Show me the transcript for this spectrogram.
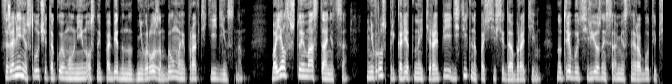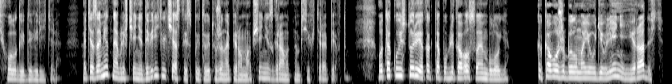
К сожалению, случай такой молниеносной победы над неврозом был в моей практике единственным. Боялся, что им останется, Невроз при каретной терапии действительно почти всегда обратим, но требует серьезной совместной работы психолога, и доверителя. Хотя заметное облегчение доверитель часто испытывает уже на первом общении с грамотным психотерапевтом. Вот такую историю я как-то опубликовал в своем блоге. Каково же было мое удивление и радость,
